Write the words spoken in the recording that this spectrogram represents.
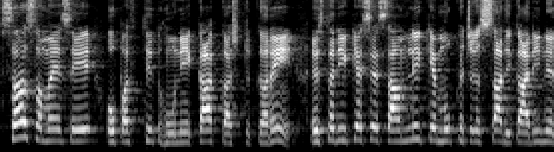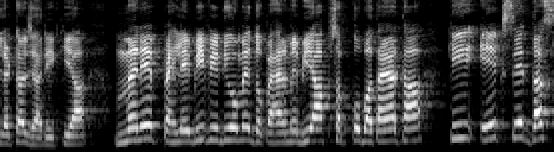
ससमय से उपस्थित होने का कष्ट करें। इस तरीके से शामली के मुख्य चिकित्सा अधिकारी ने लेटर जारी किया। मैंने पहले भी वीडियो में दोपहर में भी आप सबको बताया था कि एक से दस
